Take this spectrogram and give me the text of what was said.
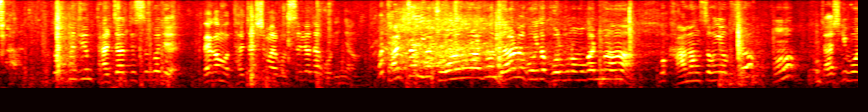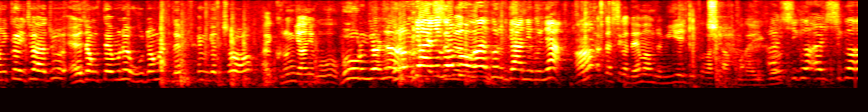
자, 너 편지 좀 달짜한테 쓴 거지? 내가 뭐 달짜 씨 말고 쓸 여자가 어딨냐. 아, 달짜 네가 좋아하는 거 가지고 내가 왜 거기다 걸고 넘어가니 마. 뭐 가망성이 없어? 어? 자식이 보니까 이제 아주 애정 때문에 우정을 내팽개쳐. 아니 그런 게 아니고 뭐 그런 게 아니야. 그런 게 아니고 쓰면은- 뭐가 그런 게 아니구냐? 어? 달짜 씨가 내 마음 좀 이해해 줄 것 같아. 나 이거. 아이씨그 아이씨그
